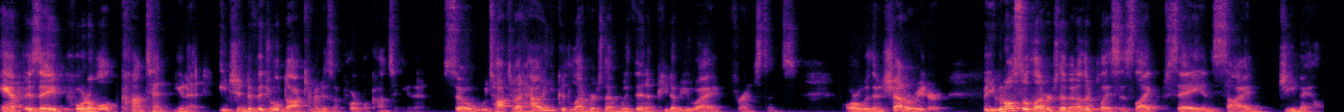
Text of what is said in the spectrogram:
AMP is a portable content unit. Each individual document is a portable content unit. So we talked about how you could leverage them within a PWA, for instance, or within Shadow Reader. But you can also leverage them in other places, like say inside Gmail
